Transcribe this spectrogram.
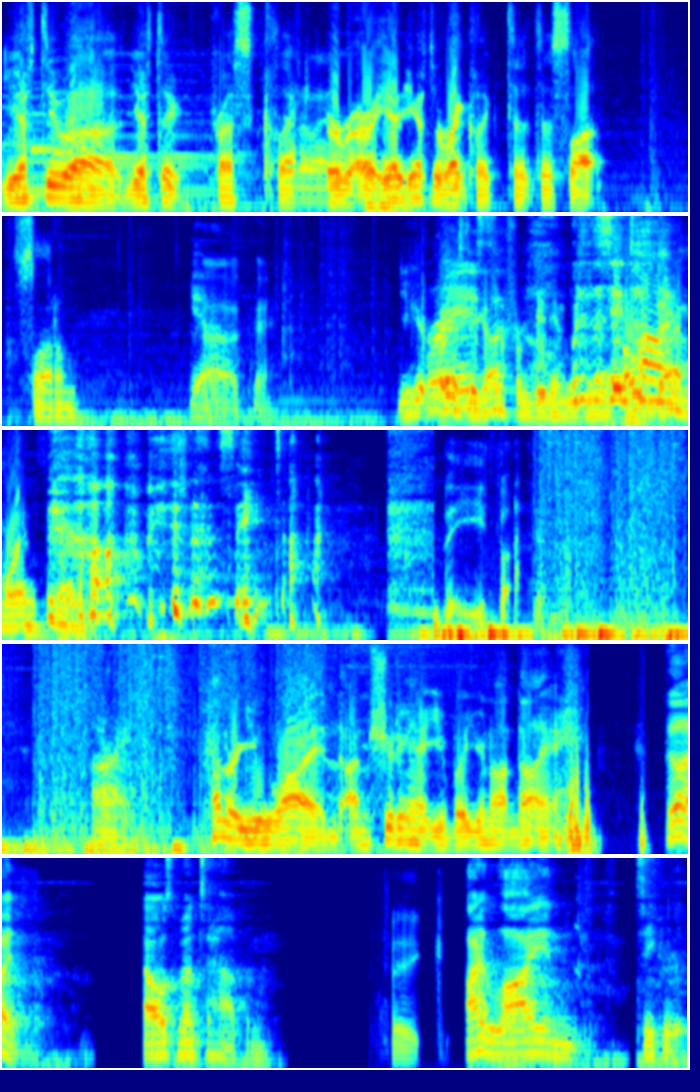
You have to uh, you have to press click, or, or you you have to right click to, to slot slot them. Yeah. Oh, okay. You get praise the Praise gun the- from beating. We did the game. same oh, time. Damn, we're in we did the same time. The E button. Alright. Henry, you lied. I'm shooting at you, but you're not dying. Good. That was meant to happen. Fake. I lie in secret.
